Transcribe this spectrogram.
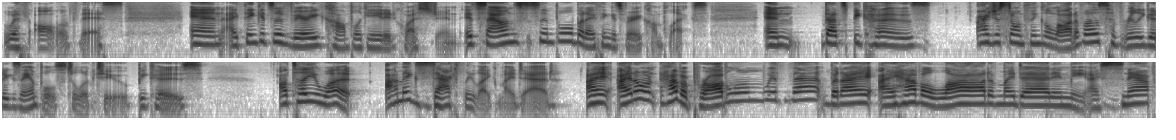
with all of this? And I think it's a very complicated question. It sounds simple, but I think it's very complex. And that's because I just don't think a lot of us have really good examples to look to because I'll tell you what, I'm exactly like my dad. I, I don't have a problem with that, but I, I have a lot of my dad in me. I snap,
